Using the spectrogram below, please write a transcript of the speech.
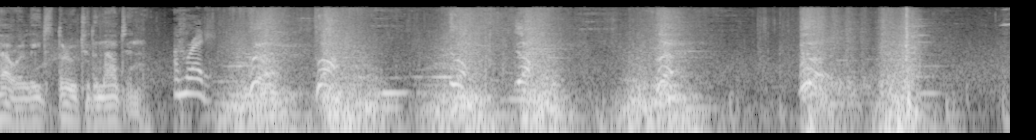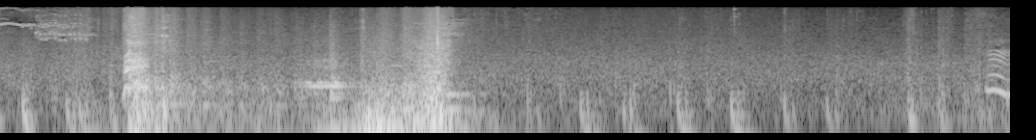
Tower leads through to the mountain. I'm ready. Hmm.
